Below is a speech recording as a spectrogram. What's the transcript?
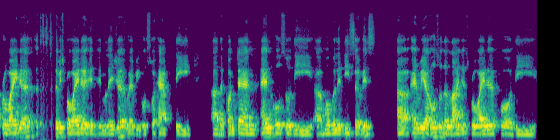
provider, a service provider in, in Malaysia, where we also have the the content and also the mobility service. Uh, and we are also the largest provider for the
